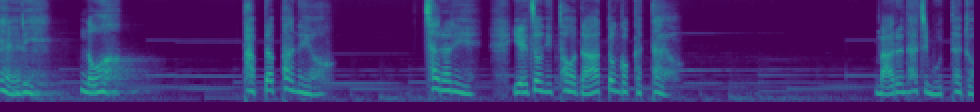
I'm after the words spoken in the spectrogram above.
에리, 너 답답하네요. 차라리 예전이 더 나았던 것 같아요. 말은 하지 못해도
